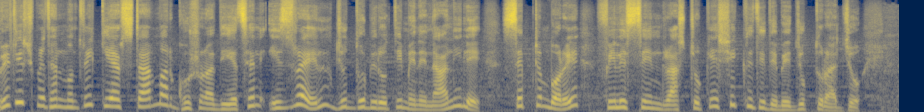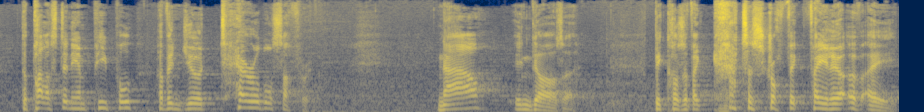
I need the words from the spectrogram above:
ব্রিটিশ প্রধানমন্ত্রী কিয়ার স্টারমার ঘোষণা দিয়েছেন ইসরায়েল যুদ্ধবিরতি মেনে না নিলে সেপ্টেম্বরে ফিলিস্তিন রাষ্ট্রকে স্বীকৃতি দেবে যুক্তরাজ্য The Palestinian people have endured terrible suffering. Now, in Gaza, because of a catastrophic failure of aid,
